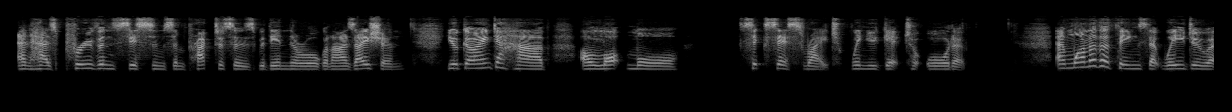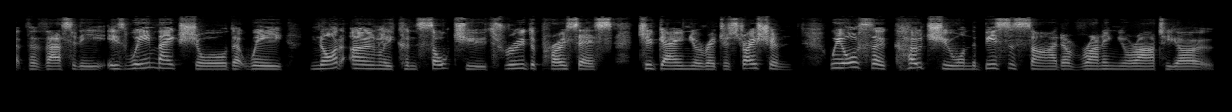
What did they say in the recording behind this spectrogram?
and has proven systems and practices within their organization, you're going to have a lot more success rate when you get to audit. And one of the things that we do at Vivacity is we make sure that we not only consult you through the process to gain your registration, we also coach you on the business side of running your RTO.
